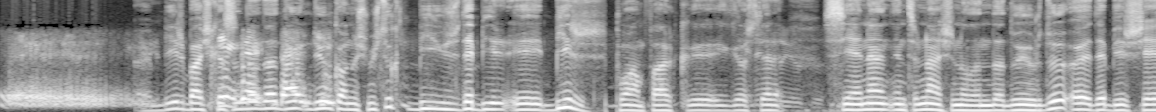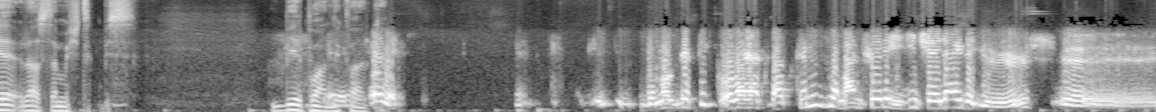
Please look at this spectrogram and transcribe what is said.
E, bir başkasında da dün, dün konuşmuştuk. Bir yüzde bir, e, bir puan fark e, gösteren CNN International'ın da duyurdu. Öyle de bir şeye rastlamıştık biz. Bir puanlık e, fark. Evet. Demografik olarak baktığımız zaman şöyle ilginç şeyler de görüyoruz. Ee,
